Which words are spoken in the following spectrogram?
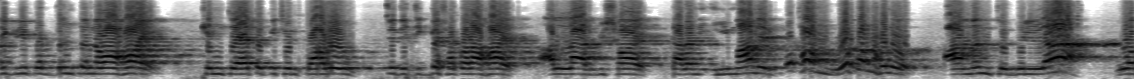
ডিগ্রি পর্যন্ত নেওয়া হয়। কিন্তু এত কিছুর পরেও যদি জিজ্ঞাসা করা হয়, আল্লাহর বিষয়, কারণ ইমানের প্রথম রোপণ হলো, আমন্তু বিল্লাহ ওয়া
